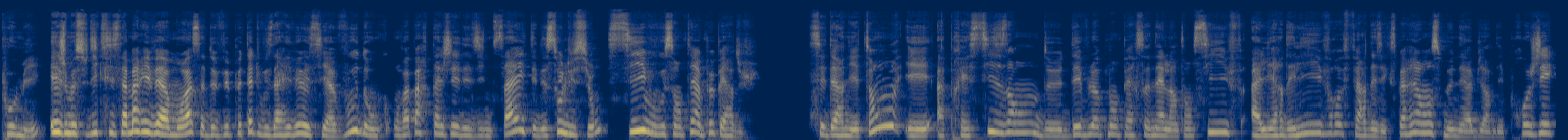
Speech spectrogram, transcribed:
paumée et je me suis dit que si ça m'arrivait à moi, ça devait peut-être vous arriver aussi à vous. Donc, on va partager des insights et des solutions si vous vous sentez un peu perdu. Ces derniers temps, et après six ans de développement personnel intensif, à lire des livres, faire des expériences, mener à bien des projets,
